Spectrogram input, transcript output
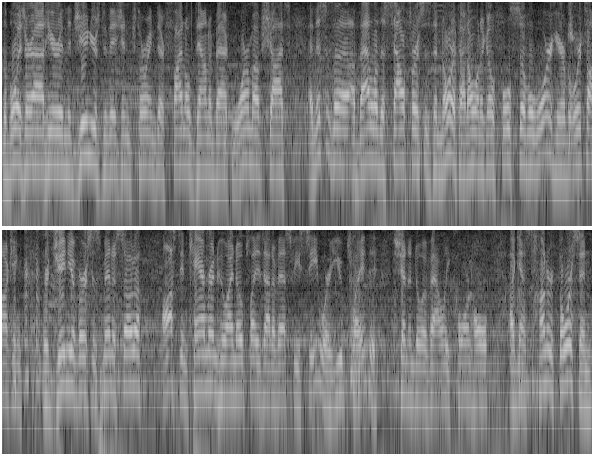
The boys are out here in the juniors division throwing their final down and back warm up shots. And this is a, a battle of the South versus the North. I don't want to go full Civil War here, but we're talking Virginia versus Minnesota. Austin Cameron, who I know plays out of SVC, where you play, the Shenandoah Valley Cornhole, against Hunter Thorson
